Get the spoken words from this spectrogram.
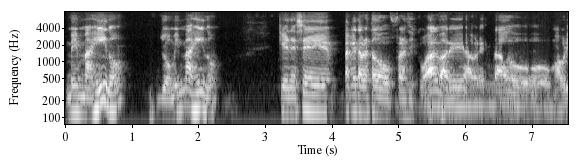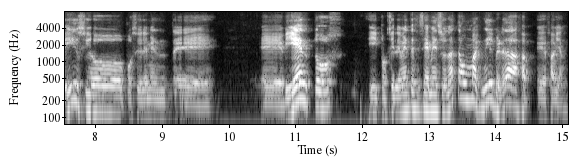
Me imagino, yo me imagino que en ese paquete habrá estado Francisco Álvarez, habrá estado Mauricio, posiblemente eh, Vientos y posiblemente se mencionó hasta un McNeil, ¿verdad, eh, Fabián?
